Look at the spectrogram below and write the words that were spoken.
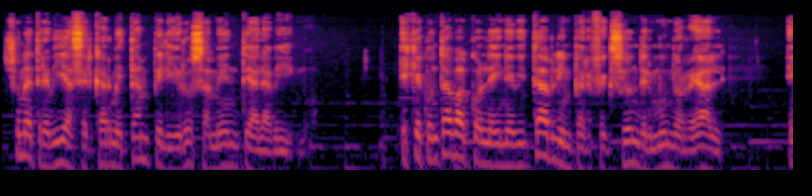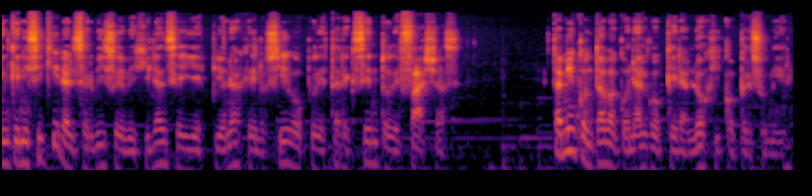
yo me atreví a acercarme tan peligrosamente al abismo. Es que contaba con la inevitable imperfección del mundo real, en que ni siquiera el servicio de vigilancia y espionaje de los ciegos puede estar exento de fallas. También contaba con algo que era lógico presumir,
